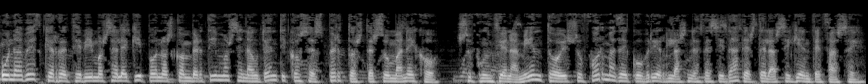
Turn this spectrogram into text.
Una vez que recibimos el equipo nos convertimos en auténticos expertos de su manejo, su funcionamiento y su forma de cubrir las necesidades de la siguiente fase.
